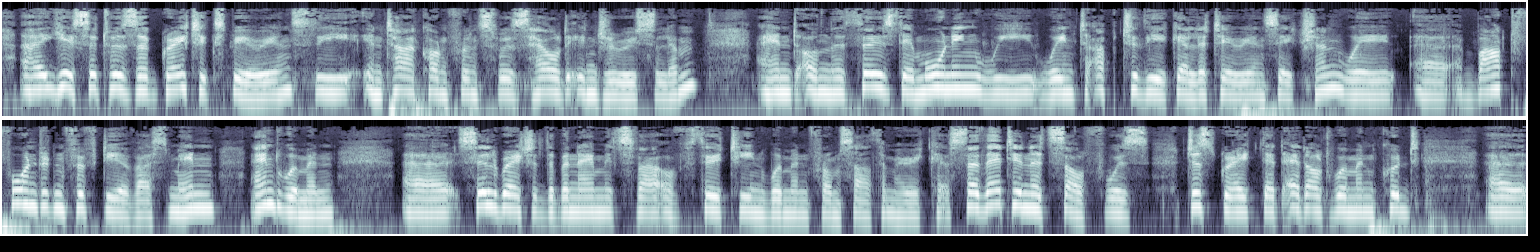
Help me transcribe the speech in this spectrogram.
uh, yes, it was a great experience. The entire conference was held in Jerusalem. And on the Thursday morning, we went up to the egalitarian section where uh, about 450 of us, men and women, uh, celebrated the B'nai Mitzvah of 13 women from South America. So that in itself was just great that adult women could uh,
